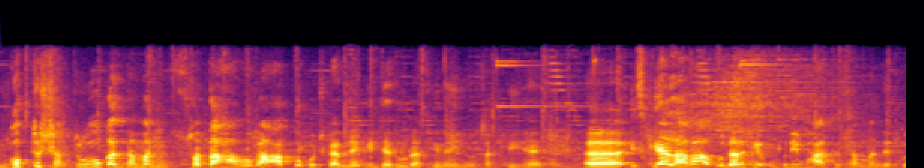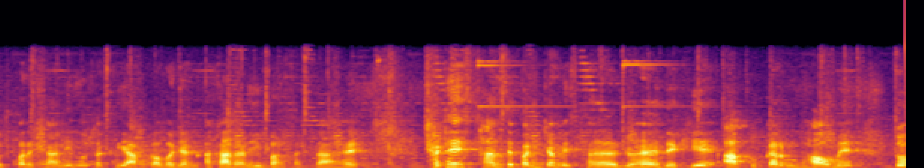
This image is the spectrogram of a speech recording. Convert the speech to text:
गुप्त शत्रुओं का दमन स्वतः होगा, आपको कुछ करने की ज़रूरत ही नहीं हो सकती है। इसके अलावा उदर के ऊपरी भाग से संबंधित कुछ परेशानी हो सकती है, आपका वज़न, अकारण ही बढ़ सकता है। छठे स्थान से पंचम जो है, देखिए, आप कर्म भाव में तो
